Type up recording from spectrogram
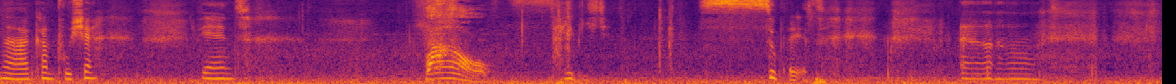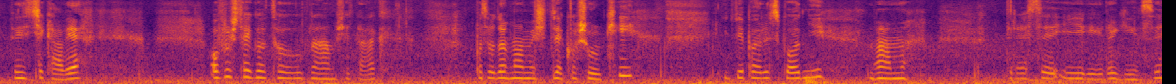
na kampusie. Więc Wow! zajebiście. Super jest. Eee, więc ciekawie. Oprócz tego to ubrałam się tak. Pod spodem mam jeszcze dwie koszulki i dwie pary spodni. Mam dresy i leginsy,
